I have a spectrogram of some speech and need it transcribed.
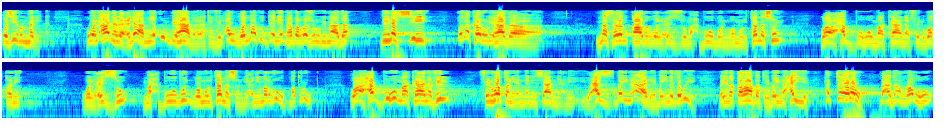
وزير الملك. هو الآن الإعلام يقوم بهذا لكن في الأول لا بد أن يذهب الرجل بماذا؟ بنفسه. وذكروا لهذا مثلا قالوا والعز محبوب وملتمس وأحبه ما كان في الوطن. والعز محبوب وملتمس يعني مرغوب مطلوب وأحبه ما كان في في الوطن أن الإنسان يعني يعز بين أهله بين ذويه بين قرابته بين حيه حتى يروه. بعد أن روه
